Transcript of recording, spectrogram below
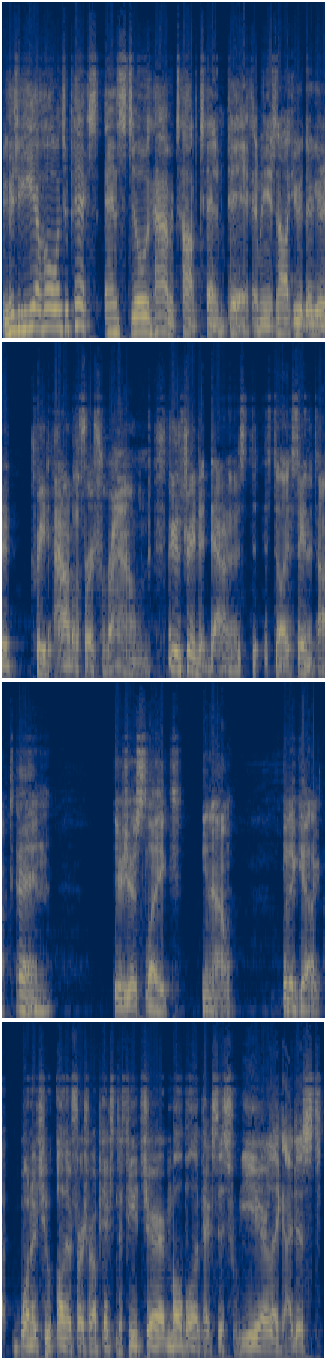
because you can get a whole bunch of picks and still have a top ten pick. I mean, it's not like you're, they're going to trade out of the first round. They're going to trade it down and it's still stay in the top ten. They're just like you know going to get like one or two other first round picks in the future, multiple picks this year. Like I just,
